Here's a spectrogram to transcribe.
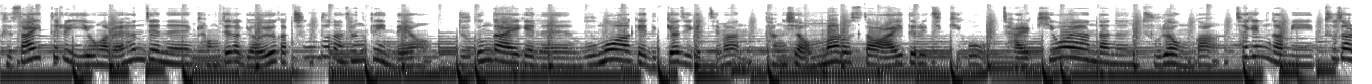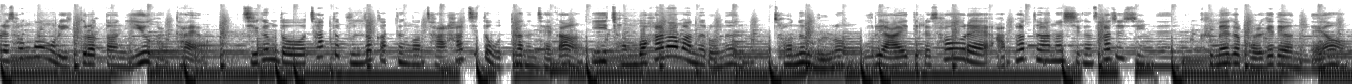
그 사이트를 이용하며 현재는 경제적 여유가 충분한 상태인데요. 누군가에게는 무모하게 느껴지겠지만 당시 엄마로서 아이들을 지키고 잘 키워야 한다는 두려움과 책임감이 투자를 성공으로 이끌었던 이유 같아요. 지금도 차트 분석 같은 건 잘 하지도 못하는 제가 이 정보 하나만으로는 저는 물론 우리 아이들의 서울에 아파트 하나씩은 사줄 수 있는 금액을 벌게 되었는데요.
